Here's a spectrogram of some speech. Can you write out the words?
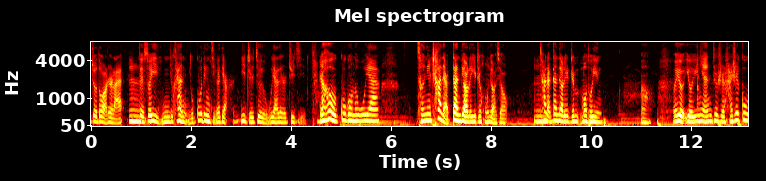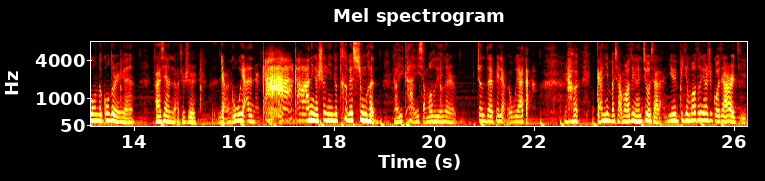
就都往这儿来。嗯，对，所以你就看有固定几个点儿，一直就有乌鸦在这儿聚集。然后故宫的乌鸦曾经差点干掉了一只红脚枭，嗯差点干掉了一只猫头鹰。啊，我有有一年就是还是故宫的工作人员发现的，就是两个乌鸦在那儿嘎嘎，那个声音就特别凶狠。然后一看，一小猫头鹰在那儿正在被两个乌鸦打，然后赶紧把小猫头鹰救下来，因为毕竟猫头鹰是国家二级，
